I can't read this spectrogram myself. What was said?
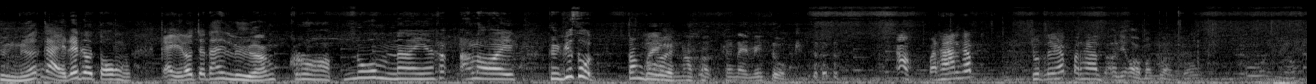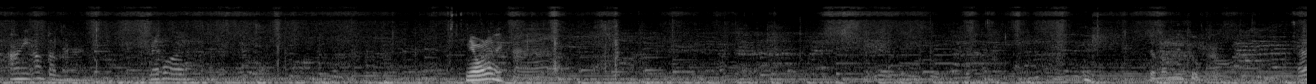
ถึงเนื้อไก่ได้โดยตรง ไก่เราจะได้เหลืองกรอบนุ่มในนะครับ อร่อยถึงที่สุดต้องดูเลยไม่นอกข้างในไม่สุกเอ้าประธานครับ จุดเลยครับประธานเอาอันนี้ออกมาก่อนก็ เอานี้เอาต่อมานะไม่ต้องเลยเหนียวเลยจะต้องไม่สุกนะ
